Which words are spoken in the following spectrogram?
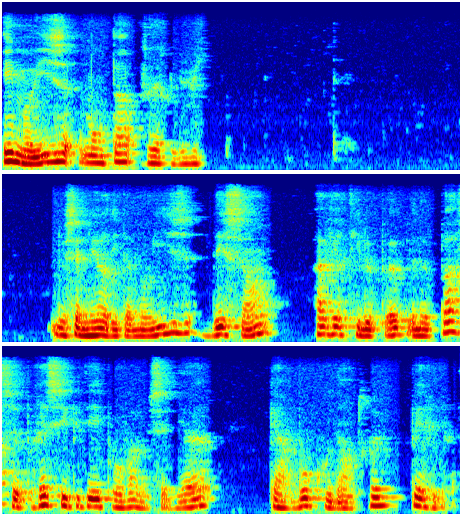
et Moïse monta vers lui. Le Seigneur dit à Moïse, Descends avertit le peuple de ne pas se précipiter pour voir le Seigneur, car beaucoup d'entre eux périraient.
